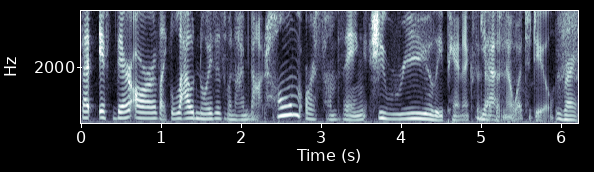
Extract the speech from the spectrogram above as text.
that if there are like loud noises when I'm not home or something, she really panics and Yes. doesn't know what to do. Right.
